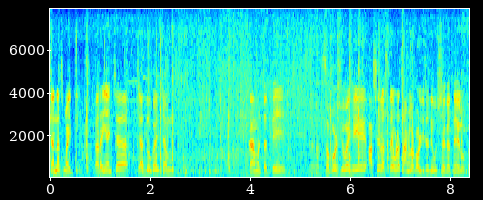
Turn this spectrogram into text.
त्यांनाच माहिती. कारण यांच्या या दोघांच्या काय म्हणतात ते सपोर्ट शिवाय हे असे रस्ता एवढा चांगला क्वालिटीचा देऊच शकत नाही लोक.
